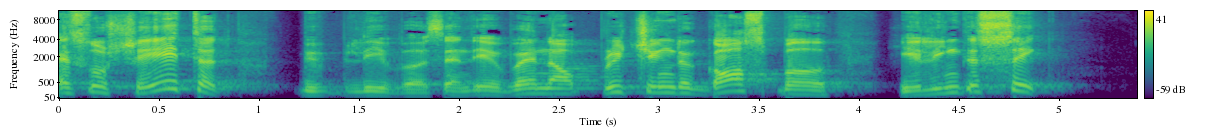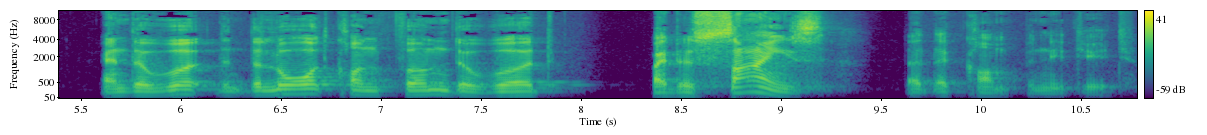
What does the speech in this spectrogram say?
associated with believers. And they went out preaching the gospel, healing the sick, and the word, the Lord confirmed the word by the signs that accompanied it.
